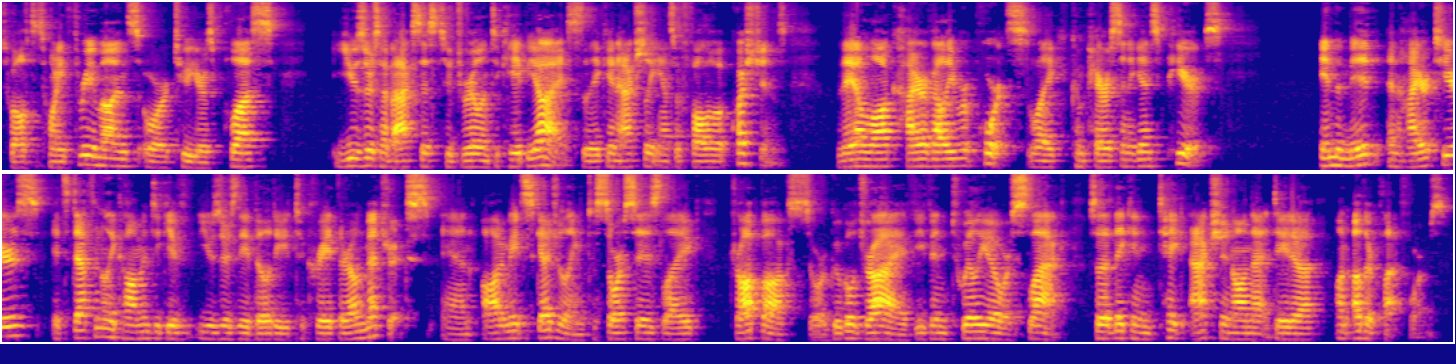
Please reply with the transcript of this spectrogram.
12 to 23 months or two years plus, users have access to drill into KPIs so they can actually answer follow-up questions. They unlock higher value reports like comparison against peers. In the mid and higher tiers, it's definitely common to give users the ability to create their own metrics and automate scheduling to sources like Dropbox or Google Drive, even Twilio or Slack so that they can take action on that data on other platforms.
